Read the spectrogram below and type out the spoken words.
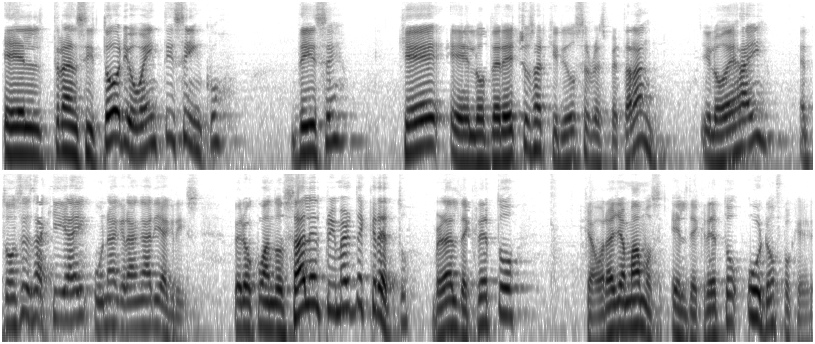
El transitorio 25 dice que eh, los derechos adquiridos se respetarán y lo deja ahí. Entonces aquí hay una gran área gris. Pero cuando sale el primer decreto, ¿verdad? El decreto que ahora llamamos el decreto 1, porque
